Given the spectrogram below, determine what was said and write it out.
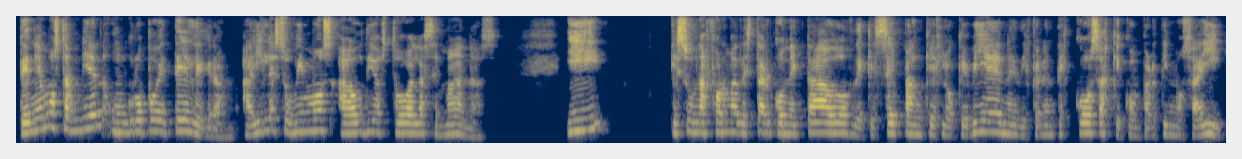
Tenemos también un grupo de Telegram. Ahí les subimos audios todas las semanas. Y es una forma de estar conectados, de que sepan qué es lo que viene, diferentes cosas que compartimos ahí.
